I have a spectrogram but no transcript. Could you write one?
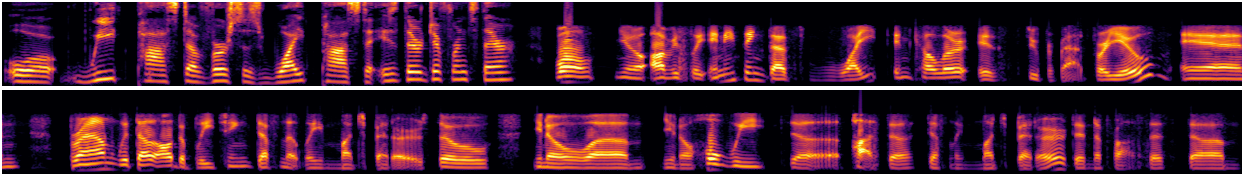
or wheat pasta versus white pasta? Is there a difference there? Well, you know, obviously anything that's white in color is super bad for you, and brown without all the bleaching definitely much better. So, you know, um, you know, whole wheat uh, pasta definitely much better than the processed, um,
